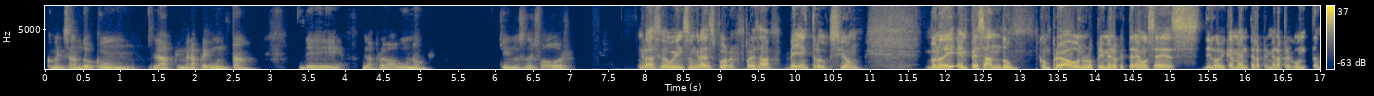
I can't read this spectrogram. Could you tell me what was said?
Comenzando con la primera pregunta de la prueba 1. ¿Quién nos hace el favor? Gracias, Winston. Gracias por, por esa bella introducción. Bueno, empezando con prueba 1, lo primero que tenemos es, lógicamente, la primera pregunta.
